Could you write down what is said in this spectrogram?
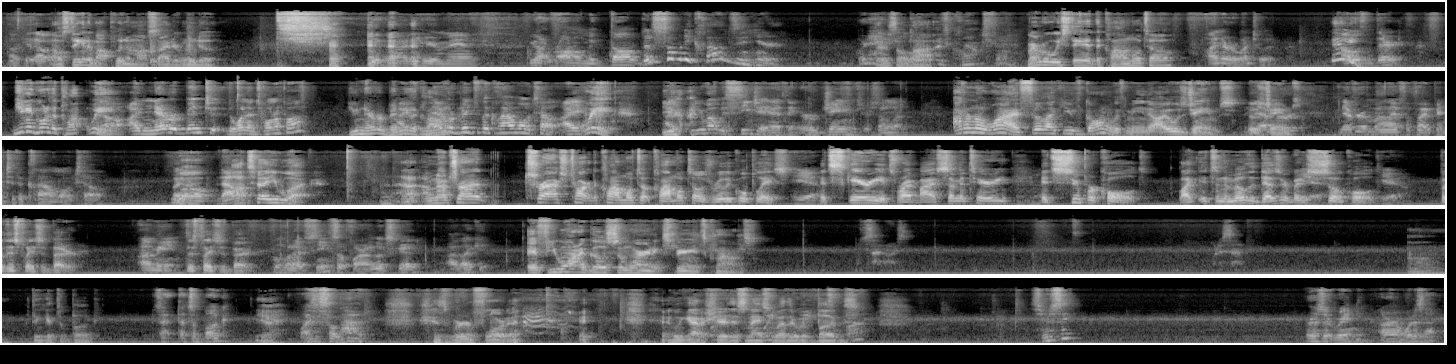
Okay, that I was thinking about putting him outside your window. Get out of here, man. We got Ronald McDonald. There's so many clowns in here. Where the There's heck a did you get lot. these clowns from? Remember we stayed at the Clown Motel? I never went to it. I wasn't there. You didn't go to the clown. Wait, No, I've never been to the one in Tonopah. you never been to I've the clown? never been to the Clown Motel. I Wait, You, you. you went with CJ, I think, or James or someone. I don't know why. I feel like you've gone with me. No, it was James. It was never, James. Never in my life have I been to the Clown Motel. Well, that I'll one- tell you what. I, I'm not trying to trash talk the Clown Motel. Clown Motel is a really cool place. Yeah. It's scary. It's right by a cemetery. Mm-hmm. It's super cold. Like it's in the middle of the desert, but it's Yeah. so cold. Yeah. But this place is better. I mean, This place is better. from what I've seen so far, it looks good. I like it. If you want to go somewhere and experience clowns, What's that noise? What is that? um, I think it's a bug. Is that that's a bug? Yeah, Why is it so loud? because we're in Florida. we got to share this nice Wait, weather with wait, it's bugs. Seriously? Or is it raining? I don't know. What is that?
